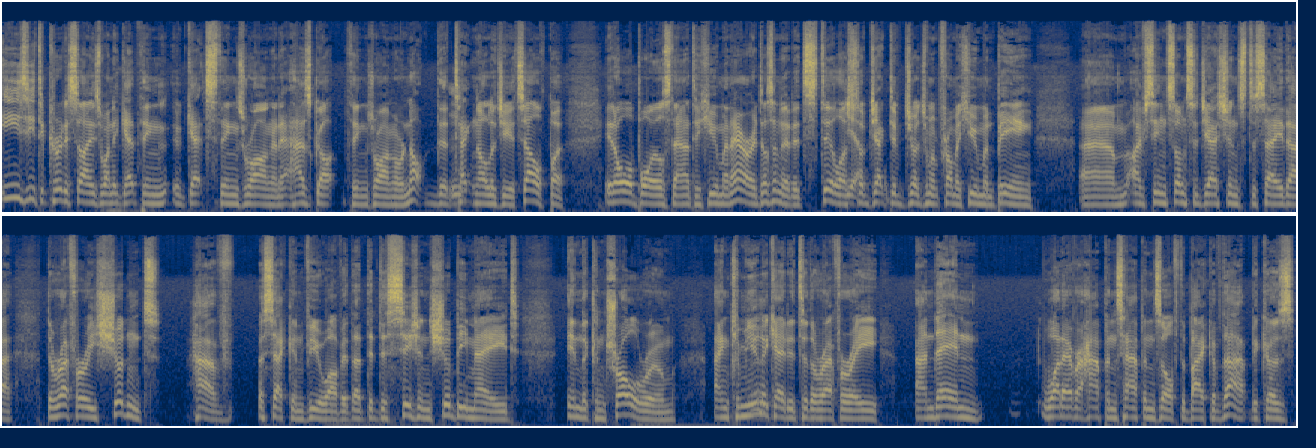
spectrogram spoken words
easy to criticize when it get thing, gets things wrong, and it has got things wrong, or not the mm. technology itself, but it all boils down to human error, doesn't it? It's still a yeah. subjective judgment from a human being. Um, I've seen some suggestions to say that the referee shouldn't have a second view of it, that the decision should be made in the control room and communicated mm. to the referee, and then whatever happens happens off the back of that because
